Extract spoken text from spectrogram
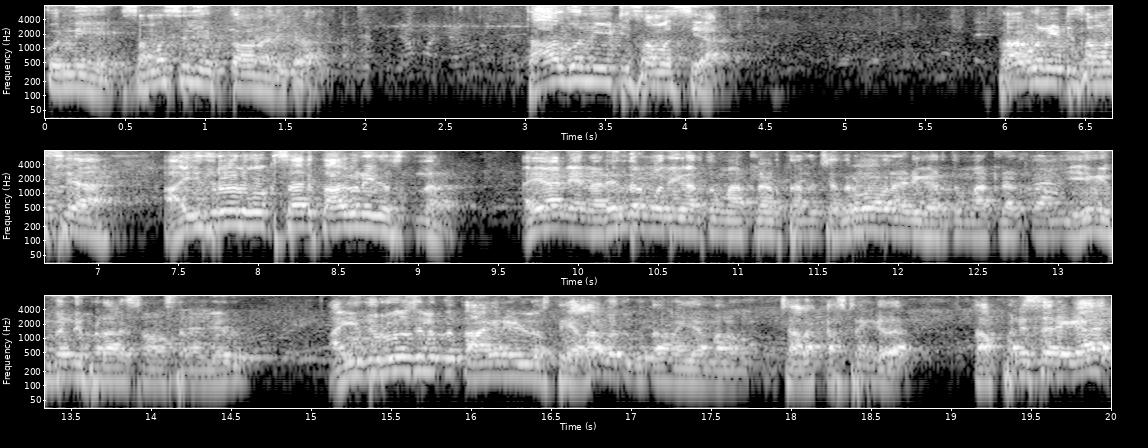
కొన్ని సమస్యలు చెప్తా ఉన్నాడు ఇక్కడ. తాగునీటి సమస్య. తాగునీటి సమస్య. ఐదు రోజులకు ఒకసారి తాగునీరు వస్తున్నారు. అయ్యా నేను నరేంద్ర మోదీ గారితో మాట్లాడతాను చంద్రబాబు నాయుడు గారితో మాట్లాడతాను. ఏమి ఇబ్బంది పడాల్సిన అవసరం లేదు. ఐదు రోజులకు తాగునీళ్ళు వస్తే ఎలా బతుకుతామయ్యా మనం? చాలా కష్టం కదా. తప్పనిసరిగా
